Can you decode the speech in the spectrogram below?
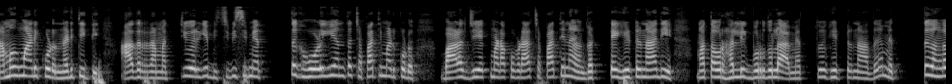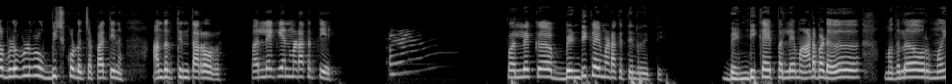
ನಮಗೆ ಮಾಡಿಕೊಡು ನಡಿತೈತಿ. ಆದ್ರೆ ನಮ್ಮ ಅತ್ತಿಯವರಿಗೆ ಬಿಸಿ ಬಿಸಿ ಮೆತ್ತಗೆ ಹೋಳಿಗೆ ಅಂತ ಚಪಾತಿ ಮಾಡಿಕೊಡು. ಭಾಳ ಜೇಕ್ ಮಾಡಕ್ ಹೋಗ್ಬೇಡ. ಚಪಾತಿನ ಗಟ್ಟೆ ಹಿಟ್ಟು ನಾದಿ ಮತ್ತು ಅವ್ರ ಹಲ್ಲಿಗೆ ಬರುದಿಲ್ಲ. ಮೆತ್ತಗೆ ಹಿಟ್ಟು ನಾದ ಮೆತ್ತಗೆ ಹಂಗ ಬಿಳು ಬಿಳು ಉಬ್ಬಿಸ್ಕೊಡು ಚಪಾತಿನ. ಅಂದ್ರೆ ತಿಂತಾರ ಅವ್ರು. ಪಲ್ಯಕ್ಕೆ ಏನು ಮಾಡಕತ್ತಿ? ಪಲ್ಯಕ್ಕೆ ಬೆಂಡಿಕಾಯಿ ಮಾಡಕತ್ತೀನಿ ರೀತಿ. ಬೆಂಡಿಕಾಯಿ ಪಲ್ಯ ಮಾಡಬೇಡ. ಮೊದಲು ಅವ್ರ ಮೈ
